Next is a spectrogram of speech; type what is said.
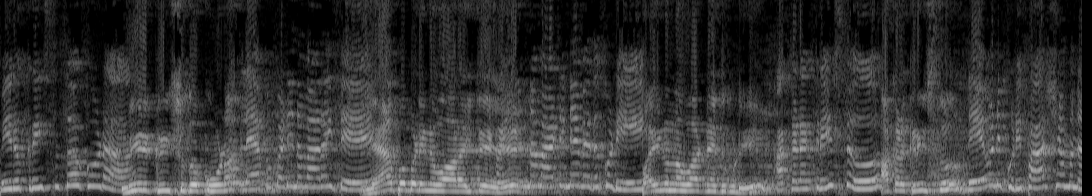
మీరు క్రీస్తుతో కూడా మీరు క్రీస్తుతో కూడా లేపబడిన వారైతే లేపబడిన వారైతే వాటినే వెదకుడి పైనున్న వాటిని ఎదుగుడి అక్కడ క్రీస్తు అక్కడ క్రీస్తు దేవుని కుడి పార్శ్వమున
